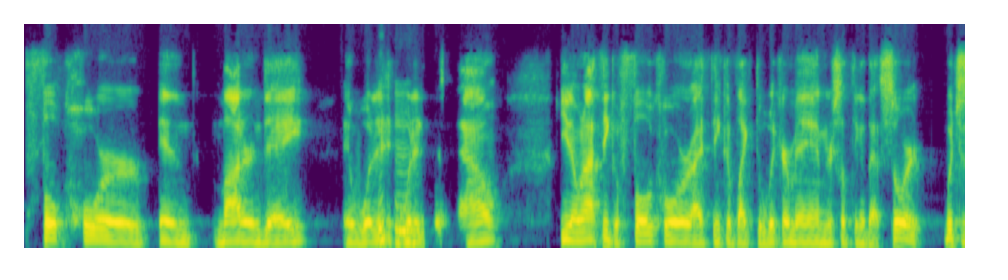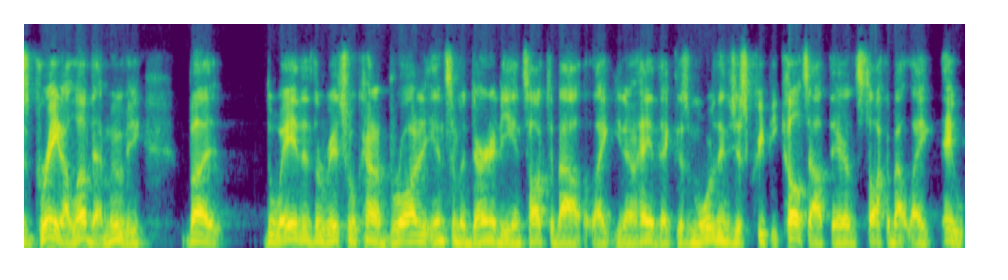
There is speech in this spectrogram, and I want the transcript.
folk horror in modern day and what it mm-hmm. what it is now. You know, when I think of folk horror, I think of like The Wicker Man or something of that sort, which is great. I love that movie, but the way that the ritual kind of brought it into modernity and talked about like you know hey like there's more than just creepy cults out there let's talk about like hey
